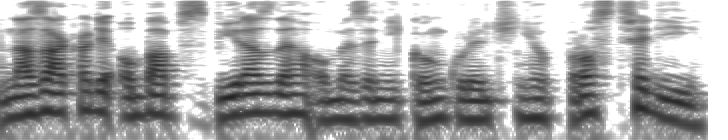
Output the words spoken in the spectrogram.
na základě obav z výrazného omezení konkurenčního prostředí.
